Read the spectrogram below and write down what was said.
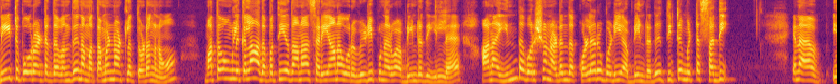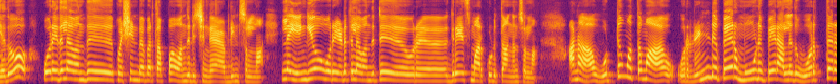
நீட்டு போராட்டத்தை வந்து நம்ம தமிழ்நாட்டில் தொடங்கினோம் மற்றவங்களுக்கெல்லாம் அதை பற்றியதான சரியான ஒரு விழிப்புணர்வு அப்படின்றது இல்லை. ஆனால் இந்த வருஷம் நடந்த குளறுபடி அப்படின்றது திட்டமிட்ட சதி. ஏன்னா ஏதோ ஒரு இதில் வந்து கொஷின் பேப்பர் தப்பாக வந்துடுச்சுங்க அப்படின்னு சொல்லலாம். இல்லை எங்கேயோ ஒரு இடத்துல வந்துட்டு ஒரு கிரேஸ் மார்க் கொடுத்தாங்கன்னு சொல்லலாம். ஆனால் ஒட்டுமொத்தமாக ஒரு ரெண்டு பேர் மூணு பேர் அல்லது ஒருத்தர்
